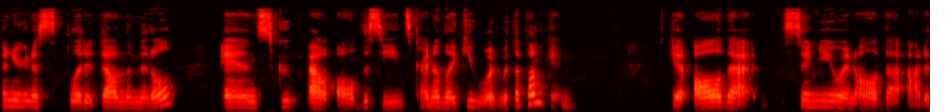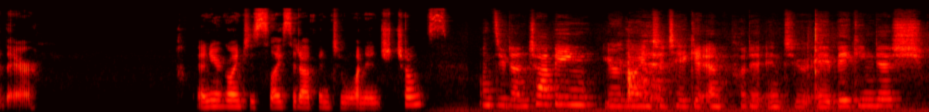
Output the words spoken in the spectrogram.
Then you're gonna split it down the middle and scoop out all the seeds kind of like you would with a pumpkin. Get all of that sinew and all of that out of there. Then you're going to slice it up into one inch chunks. Once you're done chopping, you're going to take it and put it into a baking dish.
